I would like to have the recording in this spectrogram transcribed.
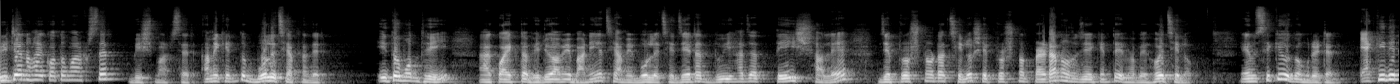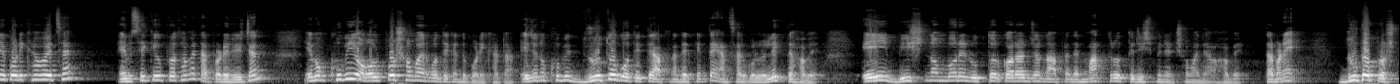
রিটার্ন হয় কত মার্কসের বিশ মার্কসের আমি কিন্তু বলেছি আপনাদের ইতোমধ্যেই কয়েকটা ভিডিও আমি বানিয়েছি, আমি বলেছি যে এটা দুই হাজার তেইশ সালে যে প্রশ্নটা ছিল সেই প্রশ্ন প্যাটার্ন অনুযায়ী কিন্তু এভাবে হয়েছিল। এমসিকিউ এবং রিটার্ন একই দিনে পরীক্ষা হয়েছে এমসিকিউ প্রথমে, তারপরে রিটার্ন এবং খুবই অল্প সময়ের মধ্যে কিন্তু পরীক্ষাটা। এই জন্য খুবই দ্রুত গতিতে আপনাদের কিন্তু অ্যান্সারগুলো লিখতে হবে। এই বিশ নম্বরের উত্তর করার জন্য আপনাদের মাত্র তিরিশ মিনিট সময় দেওয়া হবে। তার মানে দুটো প্রশ্ন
